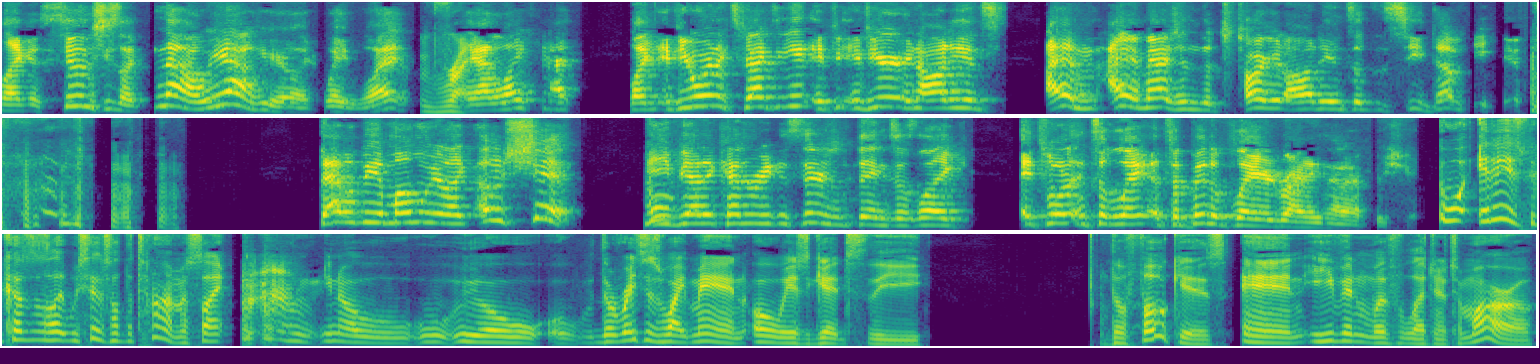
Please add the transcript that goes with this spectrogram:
Like as soon as she's like, "No, we out here." Like, wait, what? right. Like, I like that. Like if you weren't expecting it, if if you're an audience, I am I imagine the target audience of the CW. that would be a moment where you're like, oh shit. And you've got to kind of reconsider some things. It's like it's one it's a la- it's a bit of layered writing that I appreciate. Well, it is because it's like we say this all the time. It's like you know, you know, the racist white man always gets the the focus, and even with Legend of Tomorrow,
